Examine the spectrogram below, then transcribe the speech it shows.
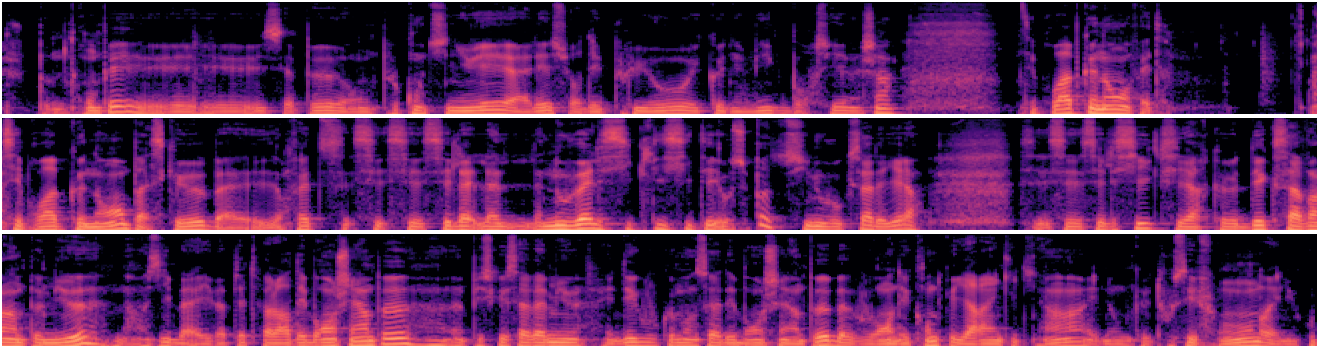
je peux me tromper, ça peut, on peut continuer à aller sur des plus hauts économiques, boursiers, machin. C'est probable que non, en fait. C'est probable que non, parce que, bah, en fait, c'est la, nouvelle cyclicité. Oh, c'est pas si nouveau que ça, d'ailleurs. C'est le cycle, c'est-à-dire que dès que ça va un peu mieux, bah, on se dit, bah, il va peut-être falloir débrancher un peu, euh, puisque ça va mieux. Et dès que vous commencez à débrancher un peu, bah, vous vous rendez compte qu'il n'y a rien qui tient, et donc tout s'effondre, et du coup,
